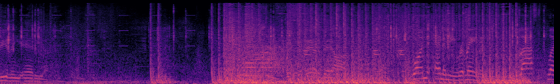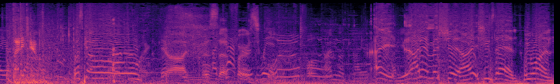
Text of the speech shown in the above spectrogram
Revealing area. There they are. One enemy remaining. Last player. 92. Let's go! Oh God, missed that first win. clip. I'm not tired. Hey, I didn't miss shit, alright? She's dead. We won.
